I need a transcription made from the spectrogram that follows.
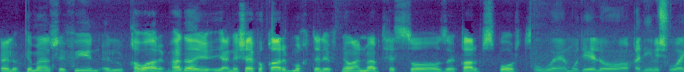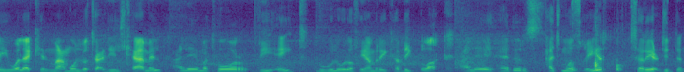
حلو. كمان شايفين القوارب. هذا يعني شايفه قارب مختلف نوعا ما بتحسه زي قارب sport. هو موديله قديم شوي ولكن معمول له تعديل كامل. عليه موتور V8 بيقولوا له في أمريكا big block عليه headers حجمه صغير سريع جدا.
